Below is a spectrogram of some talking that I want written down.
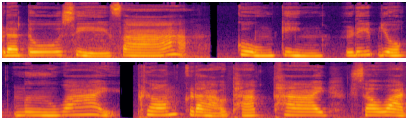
ประตูสีฟ้า กุ๋งกิ่ง รีบยกมือไหว้ พร้อมกล่าวทักทาย สวัส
